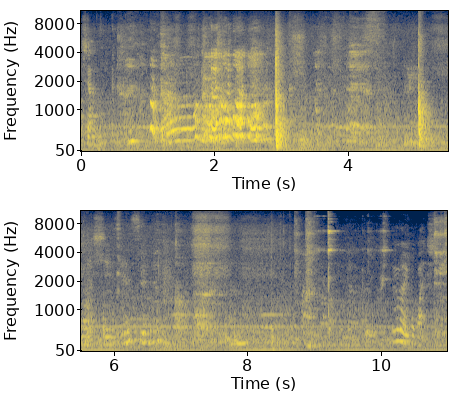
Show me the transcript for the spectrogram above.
맛이 안 나. 역시 센스는. 엄마 이거 맛있어.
